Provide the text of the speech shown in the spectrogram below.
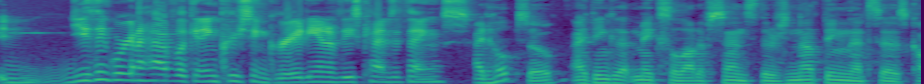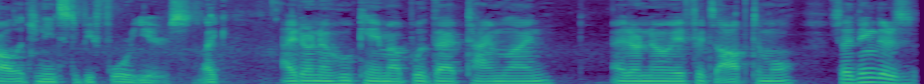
do you think we're going to have like an increasing gradient of these kinds of things? I'd hope so. I think that makes a lot of sense. There's nothing that says college needs to be four years. Like, I don't know who came up with that timeline. I don't know if it's optimal. So I think there's,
